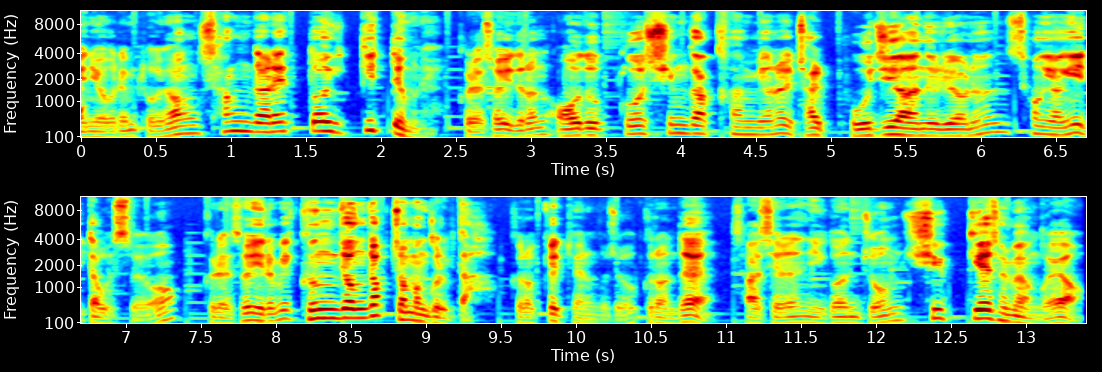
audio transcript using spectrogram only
애니어그램 도형 상단에 떠 있기 때문에 그래서 이들은 어둡고 심각한 면을 잘 보지 않으려는 성향이 있다고 했어요. 그래서 이름이 긍정적 전망그룹이다 그렇게 되는 거죠. 그런데 사실은 이건 좀 쉽게 설명한 거예요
